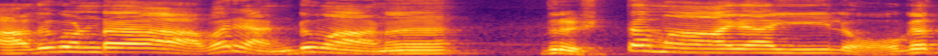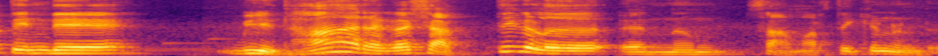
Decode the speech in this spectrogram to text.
അതുകൊണ്ട് അവ രണ്ടുമാണ് ദൃഷ്ടമായ ഈ ലോകത്തിന്റെ വിധാരക ശക്തികൾ എന്നും സമർത്ഥിക്കുന്നുണ്ട്.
